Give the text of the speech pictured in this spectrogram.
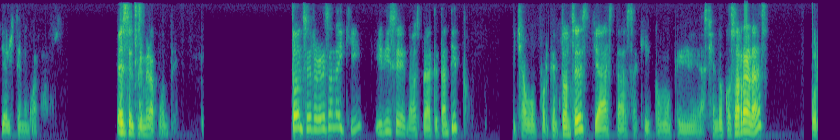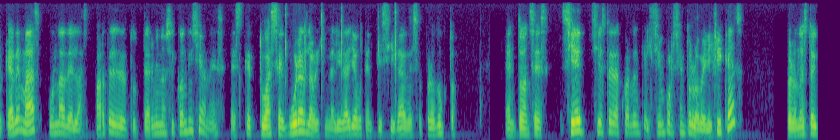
ya los tienen guardados. Es el primer apunte. Entonces regresa Nike y dice, no, espérate tantito. Y chavo, porque entonces ya estás aquí como que haciendo cosas raras, porque además una de las partes de tus términos y condiciones es que tú aseguras la originalidad y autenticidad de ese producto. Entonces, sí, sí estoy de acuerdo en que el 100% lo verifiques, pero no estoy,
